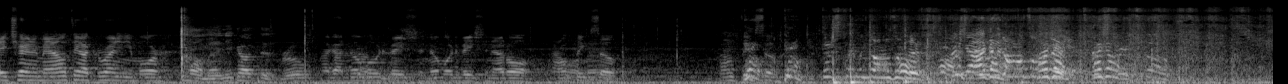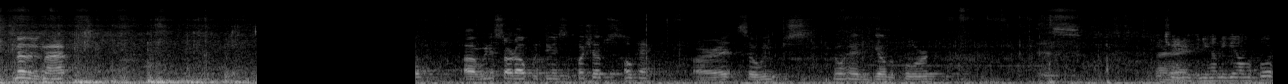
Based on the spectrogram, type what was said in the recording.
Hey, trainer man, I don't think I can run anymore. Come on, man, you got this, bro. I got no You this. motivation, no motivation at all. I don't on, think man. so. I don't think so. Bro, there's three McDonald's over there. There's yeah, I got McDonald's over I got it. I got it. No, there's not. Uh, we're gonna start off with doing some push-ups. Okay. All right, so we just go ahead and get on the floor. This. Hey, trainer, can you help me get on the floor?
